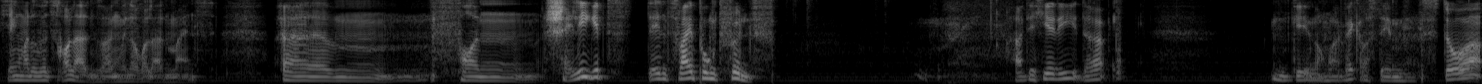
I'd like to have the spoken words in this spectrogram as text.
Ich denke mal, du würdest Rollladen sagen, wenn du Rollladen meinst. Ähm, von Shelly gibt es den 2.5. Hatte ich hier die? Da. Gehe nochmal weg aus dem Store.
